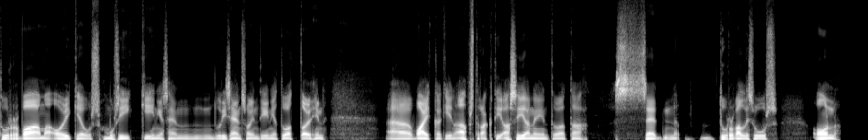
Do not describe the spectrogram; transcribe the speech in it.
turvaama oikeus musiikkiin ja sen lisensointiin ja tuottoihin, ää, vaikkakin abstrakti asia, niin tuota, sen turvallisuus on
